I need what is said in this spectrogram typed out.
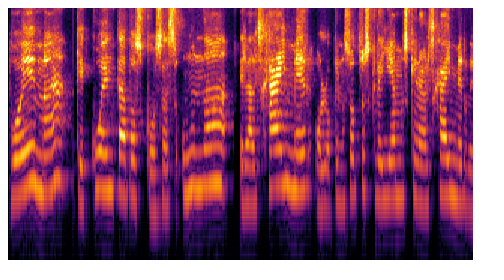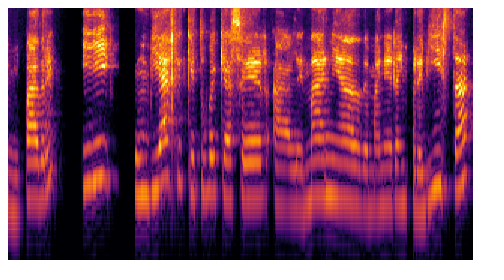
poema que cuenta dos cosas. Una, el Alzheimer o lo que nosotros creíamos que era Alzheimer de mi padre y un viaje que tuve que hacer a Alemania de manera imprevista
